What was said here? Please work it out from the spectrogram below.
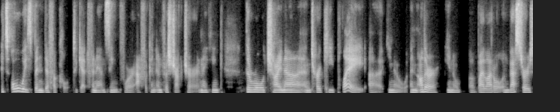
it's always been difficult to get financing for african infrastructure. And i think the role china and turkey play uh, you know and other you know uh, bilateral investors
